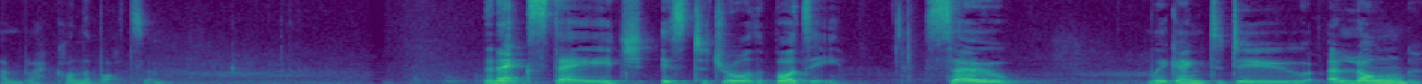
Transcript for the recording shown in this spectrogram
and black on the bottom. The next stage is to draw the body. So we're going to do a long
